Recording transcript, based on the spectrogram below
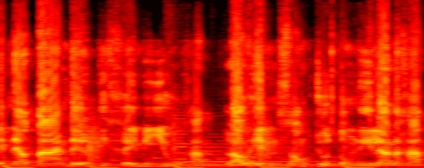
สแนวต้านเดิมที่เคยมีอยู่ครับ เราเห็น 2 จุดตรงนี้แล้วนะครับ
